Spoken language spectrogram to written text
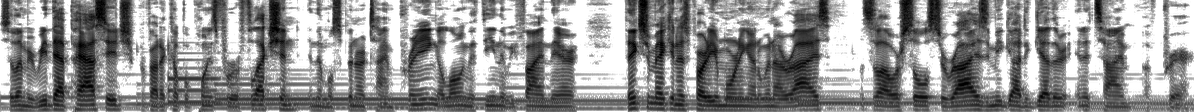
So let me read that passage, provide a couple points for reflection, and then we'll spend our time praying along the theme that we find there. Thanks for making us part of your morning on When I Rise. Let's allow our souls to rise and meet God together in a time of prayer.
